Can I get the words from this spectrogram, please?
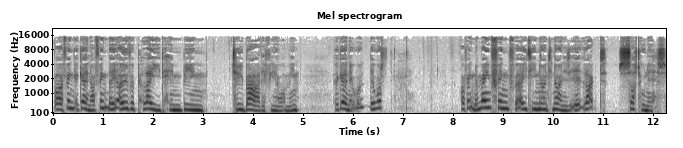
But I think again, I think they overplayed him being too bad, if you know what I mean. Again, it was there was I think the main thing for 1899 is it lacked subtleness.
